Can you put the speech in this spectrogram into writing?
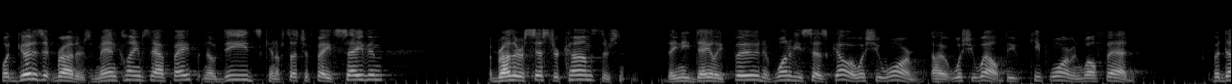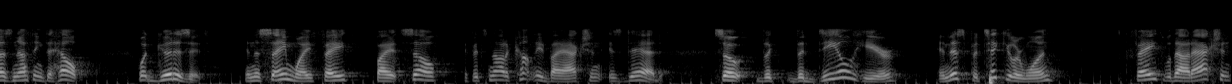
What good is it, brothers? A man claims to have faith, but no deeds. Can such a faith save him? A brother or sister comes, they need daily food. If one of you says, Go, I wish you warm, I uh, wish you well, be, keep warm and well fed, but does nothing to help, what good is it? In the same way, faith by itself, if it's not accompanied by action, is dead. So the, the deal here, in this particular one, faith without action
